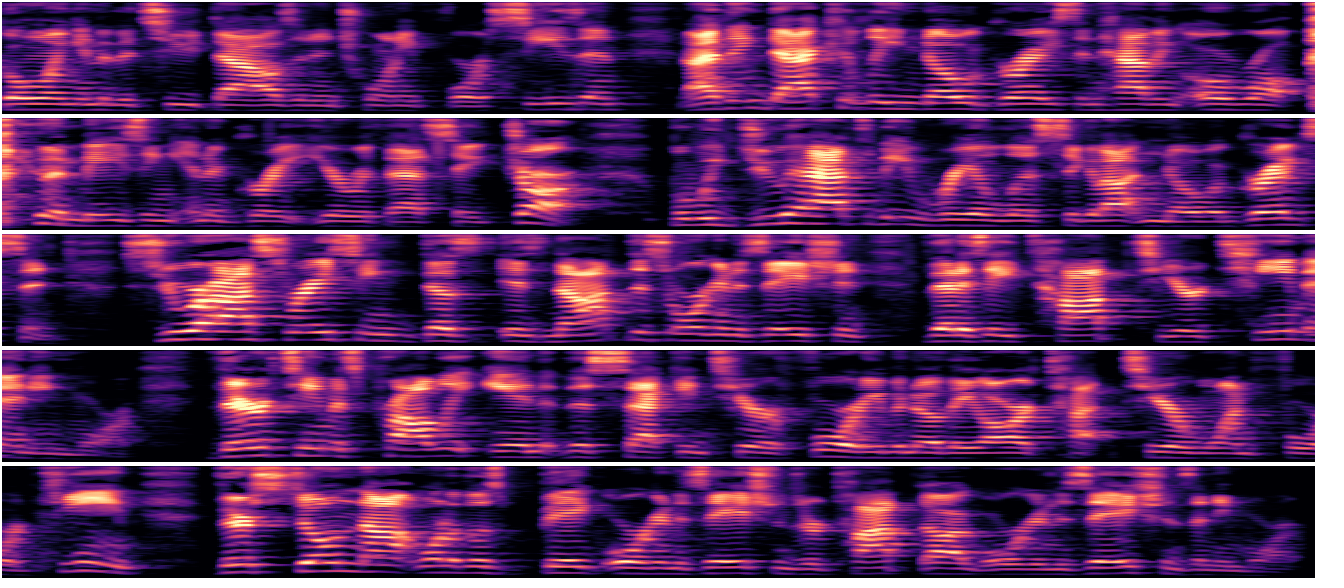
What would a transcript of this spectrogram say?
going into the 2024 season. And I think that could lead Noah Gragson having overall an amazing and a great year with that SHR. But we do have to be realistic about Noah Gragson. Stewart-Haas Racing does is not this organization that is a top tier team anymore. Their team is probably in the second tier of Ford, even though they are top tier one fourteen. They're still not one of those big organizations or top dog organizations anymore.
